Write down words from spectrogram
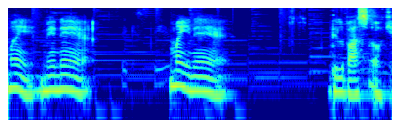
ไม่ ไม่แน่ ไม่แน่ ดิลบัส โอเค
